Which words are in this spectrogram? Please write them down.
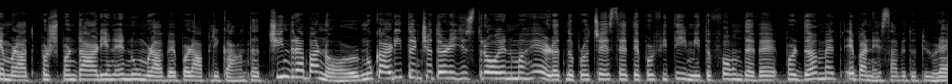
emrat për shpërndarjen e numrave për aplikantët. Qindra banorë nuk arritën që të regjistrohen më herët në proceset e përfitimit të fondeve për dëmet e banesave të tyre.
